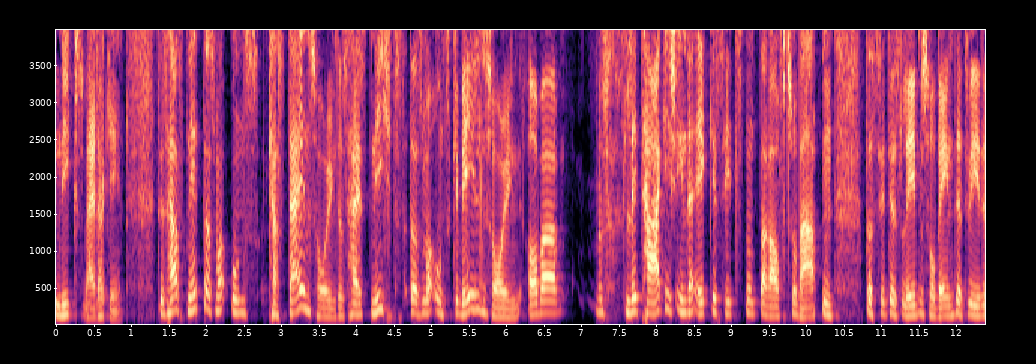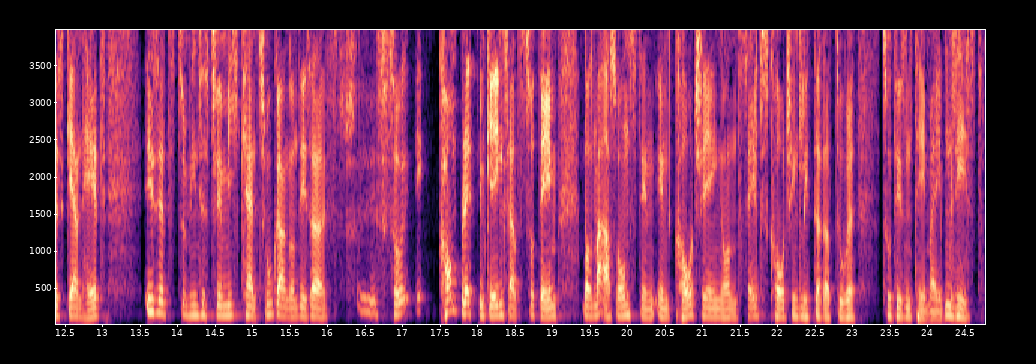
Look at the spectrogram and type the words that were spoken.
nichts weitergehen. Das heißt nicht, dass wir uns kasteien sollen, das heißt nicht, dass wir uns quälen sollen, aber lethargisch in der Ecke sitzen und darauf zu warten, dass sich das Leben so wendet, wie ich das gern hätte, ist jetzt zumindest für mich kein Zugang und ist, so komplett im Gegensatz zu dem, was man auch sonst in, in Coaching und Selbstcoaching-Literatur zu diesem Thema eben liest.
